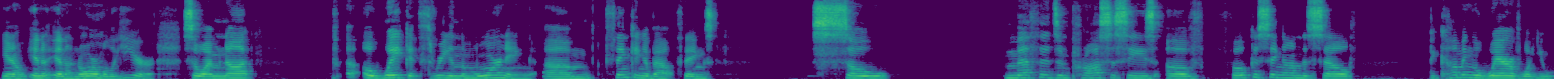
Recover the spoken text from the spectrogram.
you know in a, in a normal year so i'm not awake at three in the morning um, thinking about things so methods and processes of focusing on the self, becoming aware of what you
